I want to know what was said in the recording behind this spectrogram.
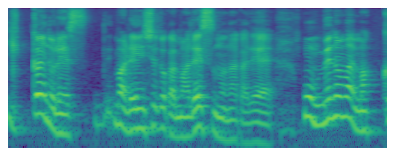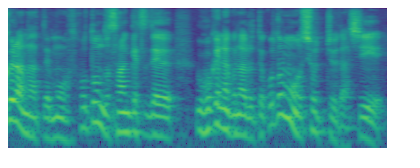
1回のレース、まあ、練習とか、まあ、レッスンの中でもう目の前真っ暗になってもうほとんど酸欠で動けなくなるってこともしょっちゅうだし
